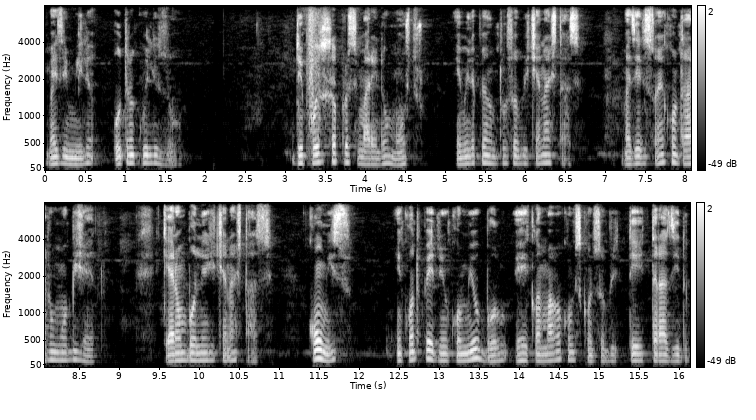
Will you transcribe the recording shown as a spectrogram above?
mas Emília o tranquilizou. Depois de se aproximarem do monstro, Emília perguntou sobre tia Anastácia, mas eles só encontraram um objeto, que era um bolinho de tia Anastácia. Com isso, enquanto Pedrinho comia o bolo e reclamava com Visconde sobre ter trazido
